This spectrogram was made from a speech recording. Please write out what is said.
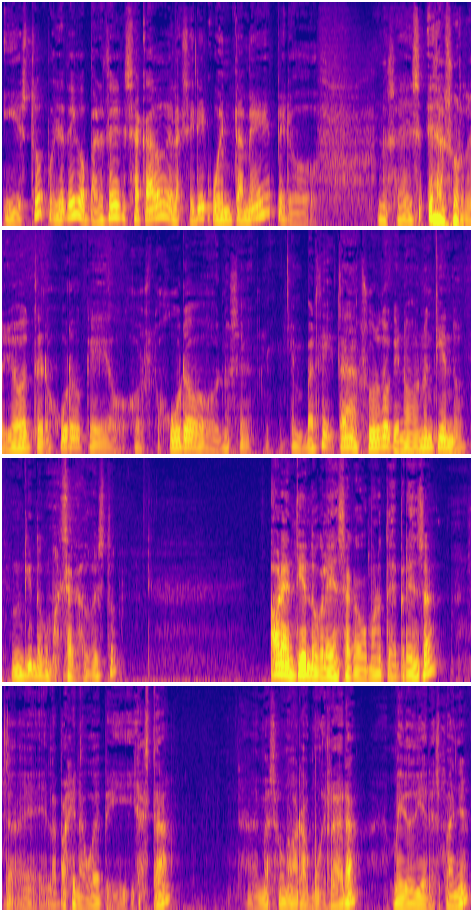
Y esto, pues ya te digo, parece sacado de la serie Cuéntame, pero no sé, es, absurdo. Yo te lo juro que, os lo juro, no sé, que me parece tan absurdo que no, no entiendo, no entiendo cómo han sacado esto. Ahora entiendo que le hayan sacado como nota de prensa, en la página web y ya está. Además es una hora muy rara, mediodía en España.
